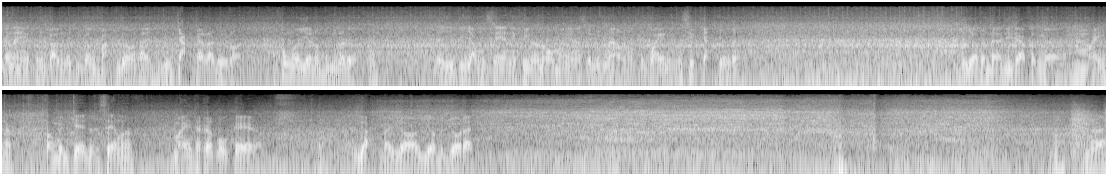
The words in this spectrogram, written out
Cái này không cần, nó chỉ cần vặn vô thấy dụ chặt cái là được rồi. Không bao giờ nó bung ra được thôi tại vì cái dòng xe này khi nó nổ máy nó sẽ lúc nào nó cũng quay, nó cũng siết chặt vậy đấy bây giờ mình đi ra phần à, máy ha. Phần bên trên mình xem ha. Máy thấy rất ok rồi. Giờ bây giờ giờ mình vô đây. Ừ, vô đây.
